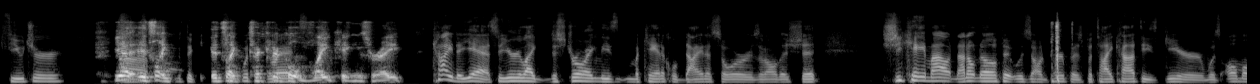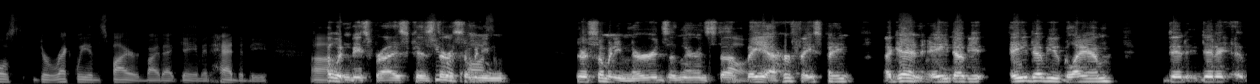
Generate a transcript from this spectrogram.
future. Yeah, uh, it's like the it's like technical. Vikings, right? kind of yeah. So you're like destroying these mechanical dinosaurs and all this shit she came out and i don't know if it was on purpose but Ty Conti's gear was almost directly inspired by that game it had to be I um, wouldn't be surprised because there's looked so many awesome. there's so many nerds in there and stuff. Oh, but yeah. yeah, her face paint again. AW AEW Glam did did it.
